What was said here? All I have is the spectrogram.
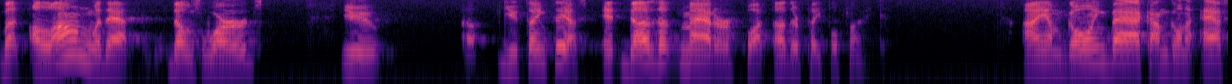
but along with that, those words, you, uh, you think this. It doesn't matter what other people think. I am going back. I'm going to ask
